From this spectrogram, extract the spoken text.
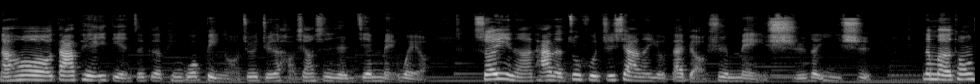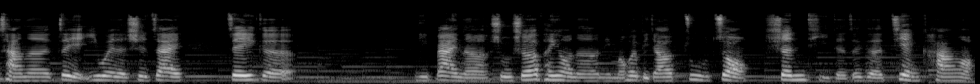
然后搭配一点这个苹果饼哦，就会觉得好像是人间美味哦。所以呢，它的祝福之下呢，有代表是美食的意识。那么通常呢，这也意味的是在这一个礼拜呢，属蛇的朋友呢，你们会比较注重身体的这个健康哦。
